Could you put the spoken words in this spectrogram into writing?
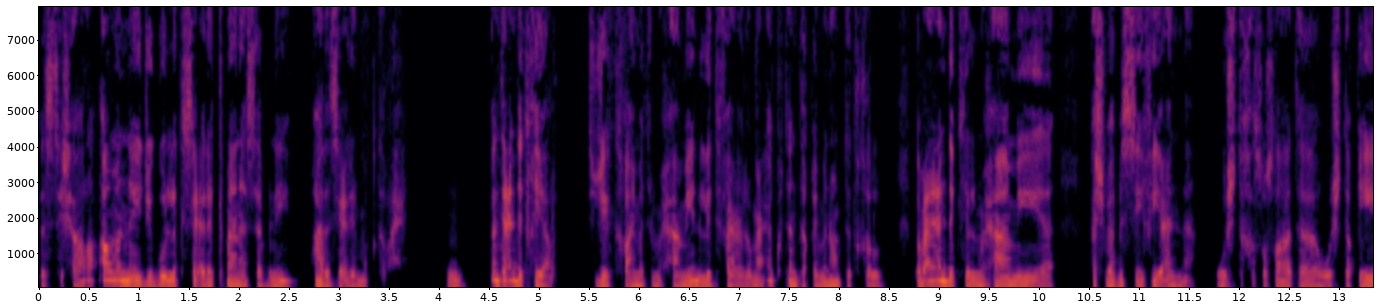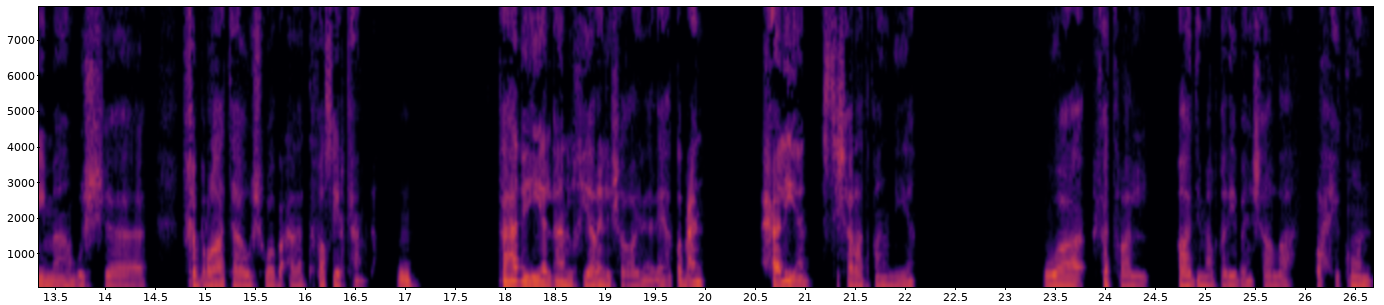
الاستشارة. أو إنه يجي يقول لك سعرك ما ناسبني وهذا سعري المقترح. م. فأنت عندك خيار. تجيك قائمه المحامين اللي تفاعلوا معك وتنتقي منهم تدخل. طبعا عندك المحامي أشبه بالسي في عنه. وش تخصصاته؟ وش تقييمه؟ وش خبراته؟ وش وضعه؟ تفاصيل كاملة. م. فهذه هي الآن الخيارين اللي شغالين عليها. طبعا حاليا استشارات قانونية والفترة القادمة القريبة إن شاء الله راح يكون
